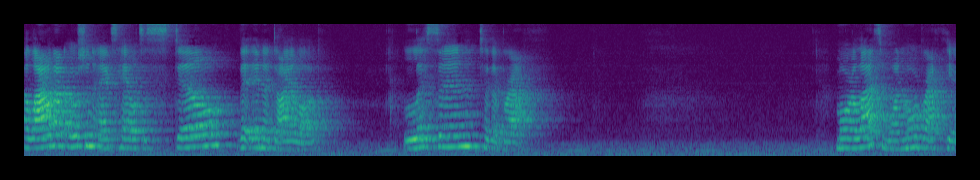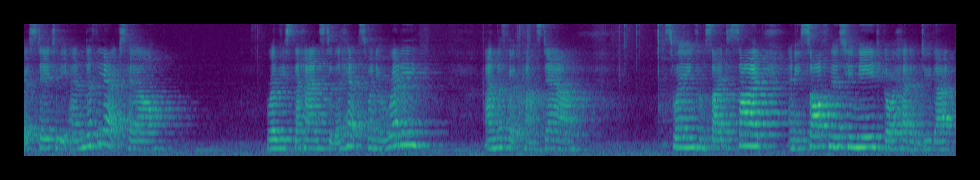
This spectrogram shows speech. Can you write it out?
Allow that ocean exhale to still the inner dialogue. Listen to the breath. More or less, one more breath here. Stay to the end of the exhale. Release the hands to the hips when you're ready. And the foot comes down. Swaying from side to side. Any softness you need, go ahead and do that.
